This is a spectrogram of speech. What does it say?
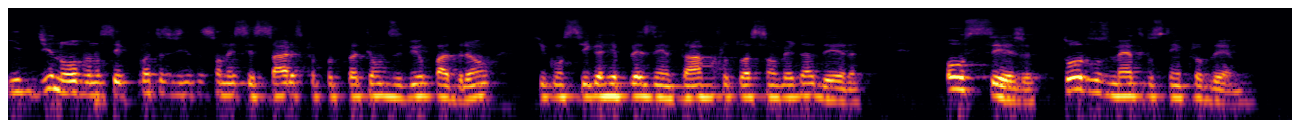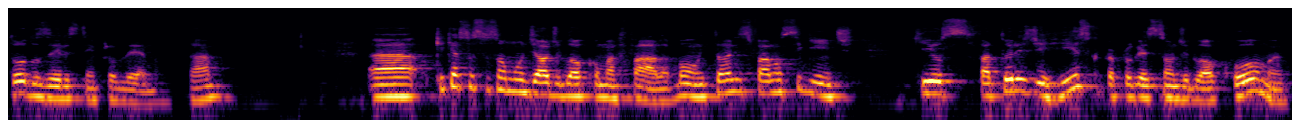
E de novo, eu não sei quantas visitas são necessárias para ter um desvio padrão que consiga representar a flutuação verdadeira. Ou seja, todos os métodos têm problema, todos eles têm problema, tá? Uh, o que, a Associação Mundial de Glaucoma fala? Bom, então eles falam o seguinte, que os fatores de risco para progressão de glaucoma,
